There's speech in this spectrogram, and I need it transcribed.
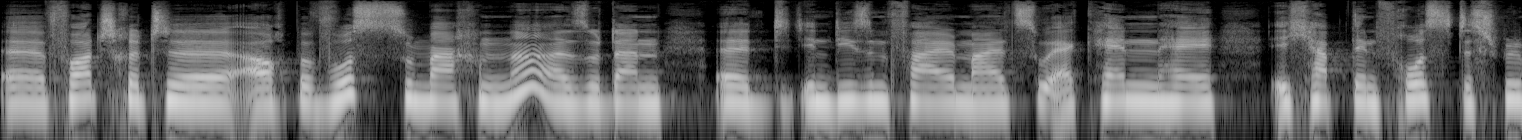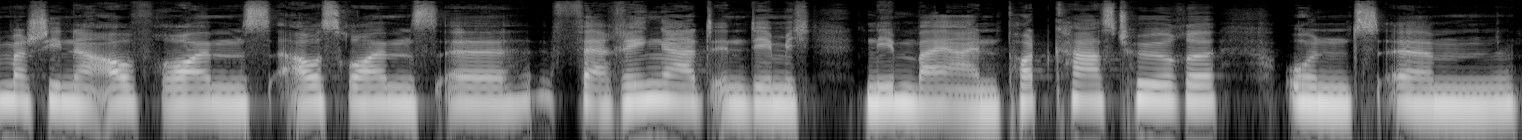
äh, Fortschritte auch bewusst zu machen. Ne? Also dann äh, in diesem Fall mal zu erkennen, hey, ich habe den Frust des Spülmaschine-Aufräumens, Ausräumens äh, verringert, indem ich nebenbei einen Podcast höre und ähm,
